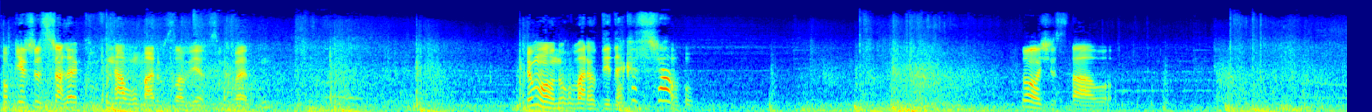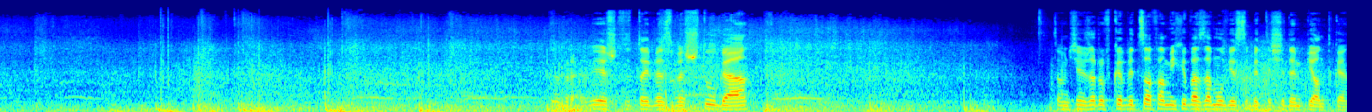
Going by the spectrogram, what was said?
po pierwszym strzale na umarł sobie, super. Czemu on umarł od jednego strzału? Co się stało? Dobra, wiesz, tutaj wezmę sztuga. Tą ciężarówkę wycofam i chyba zamówię sobie tę 7 piątkę.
